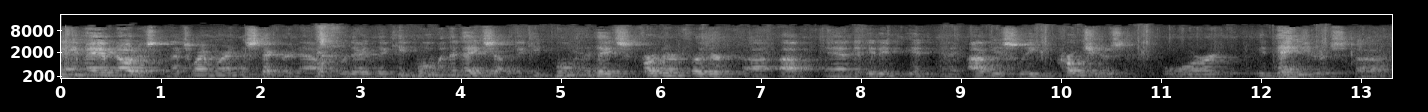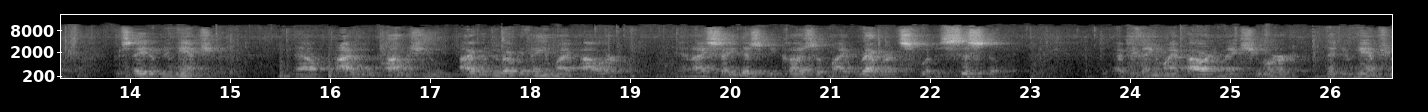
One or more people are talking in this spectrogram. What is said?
And you may have noticed, and that's why I'm wearing the sticker now, where they, they keep moving the dates up. They keep moving the dates further and further uh, up. And it, it, it, it, obviously encroaches or endangers uh, the state of New Hampshire. Now, I will promise you, I will do everything in my power, and I say this because of my reverence for the system, everything in my power to make sure that New Hampshire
